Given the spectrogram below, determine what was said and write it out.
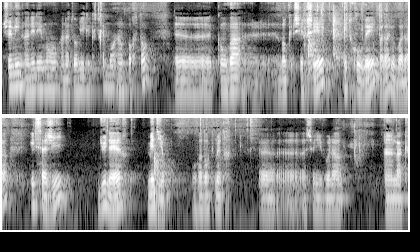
chemine un élément anatomique extrêmement important euh, qu'on va euh, donc chercher et trouver. Voilà, le voilà. Il s'agit du nerf médian. On va donc mettre euh, à ce niveau-là un lac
